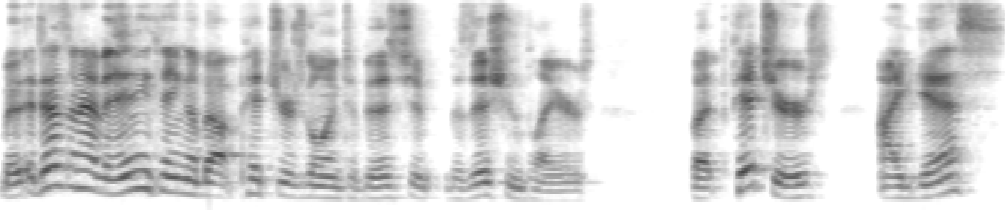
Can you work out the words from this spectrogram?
but it doesn't have anything about pitchers going to position, position players, but pitchers, I guess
